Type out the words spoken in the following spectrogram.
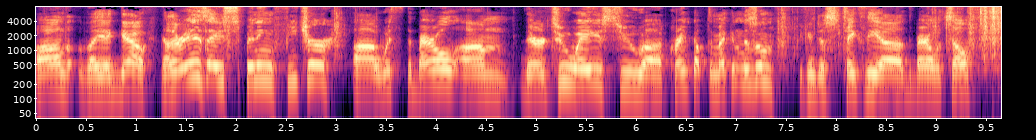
And there you go. Now there is a spinning feature uh, with the barrel. Um, there are two ways to uh, crank up the mechanism. You can just take the, uh, the barrel itself,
